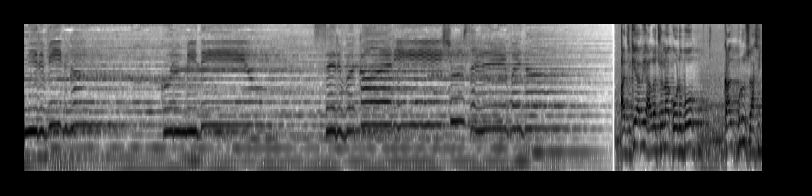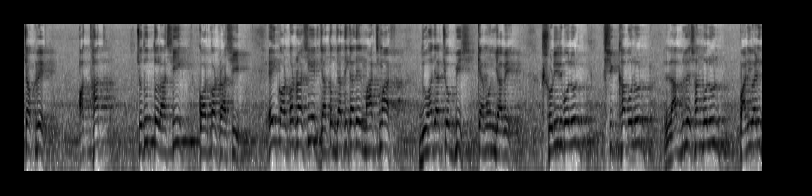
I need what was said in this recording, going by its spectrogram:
निर्विघ्नं कुरु मे देव सर्वकार्येषु सर्वदा আজকে আমি আলোচনা করব কালপুরুষ রাশিচক্রের অর্থাৎ চতুর্থ রাশি কর্কট রাশি। এই কর্কট রাশির জাতক জাতিকাদের মার্চ মাস দু হাজার চব্বিশ কেমন যাবে? শরীর বলুন, শিক্ষা বলুন লাভ রিলেশন বলুন, পারিবারিক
